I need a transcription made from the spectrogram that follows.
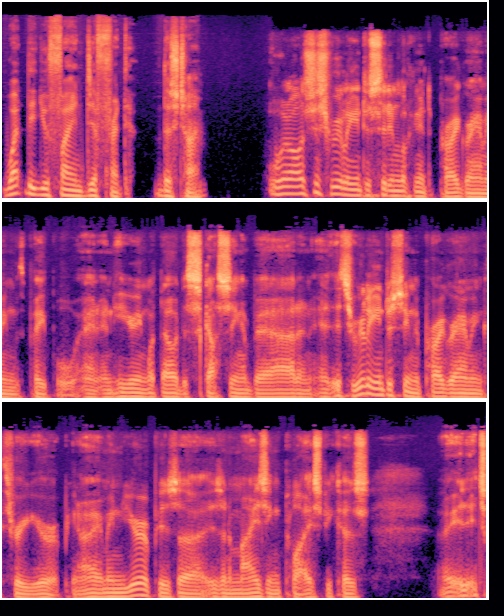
What did you find different this time? Well, I was just really interested in looking at the programming with people and, and hearing what they were discussing about. And it's really interesting the programming through Europe. You know, I mean, Europe is a, is an amazing place because uh, it's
